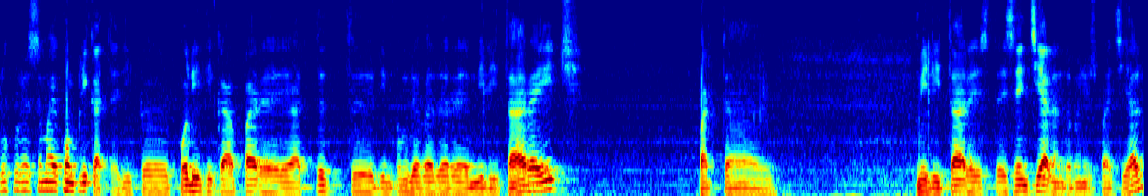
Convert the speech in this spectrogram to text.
lucrurile sunt mai complicate, adică politica apare atât uh, din punct de vedere militar aici, partea militară este esențială în domeniul spațial,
